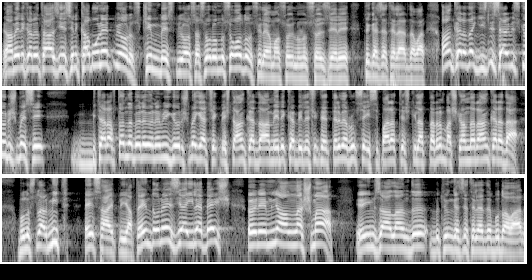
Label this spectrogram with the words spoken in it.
E, Amerika'nın taziyesini kabul etmiyoruz. Kim besliyorsa sorumlusu odur. Süleyman Soylu'nun sözleri tüm gazetelerde var. Ankara'da gizli servis görüşmesi bir taraftan da böyle önemli bir görüşme gerçekleşti. Ankara'da Amerika Birleşik Devletleri ve Rusya istihbarat teşkilatlarının başkanları Ankara'da buluştular. MIT ev sahipliği yaptı. Endonezya ile 5 önemli anlaşma e, imzalandı. Bütün gazetelerde bu da var.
